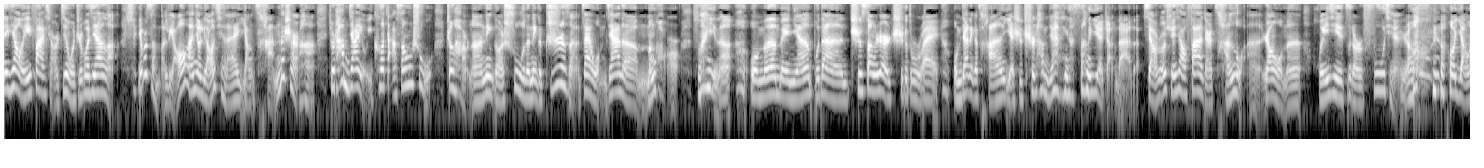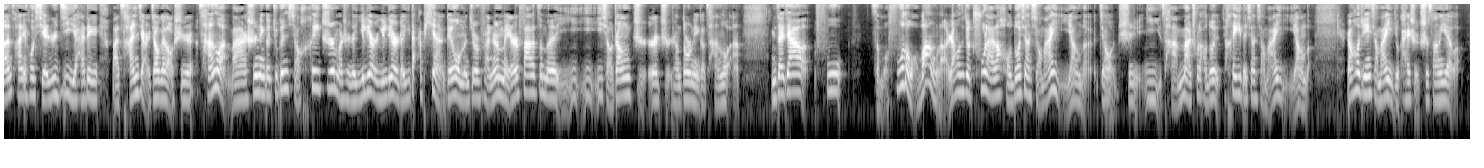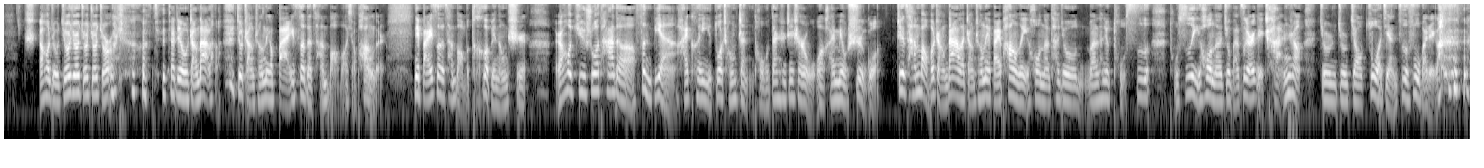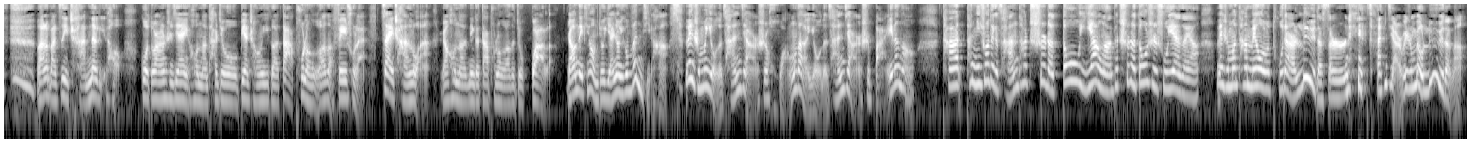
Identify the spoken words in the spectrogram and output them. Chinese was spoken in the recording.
那天我一发小进我直播间了，也不知怎么聊完就聊起来养蚕的事儿哈。就是他们家有一棵大桑树，正好呢那个树的那个枝子在我们家的门口，所以呢我们每年不但吃桑葚吃个肚歪，我们家那个蚕也是吃他们家那个桑叶长大的。小时候学校发了点蚕卵，让我们回去自个儿孵去，然后 然后养完蚕以后写日记，还得把蚕茧交给老师。蚕卵吧是那个就跟小黑芝。芝麻似的，一粒儿一粒儿的，一大片，给我们就是反正每人发了这么一一一小张纸，纸上都是那个蚕卵，你在家孵，怎么孵的我忘了，然后它就出来了好多像小蚂蚁一样的，叫是蚁蚕吧，出来好多黑的像小蚂蚁一样的，然后这些小蚂蚁就开始吃桑叶了。然后就九九九九九，它就长大了，就长成那个白色的蚕宝宝，小胖子。那白色的蚕宝宝特别能吃，然后据说它的粪便还可以做成枕头，但是这事儿我还没有试过。这个蚕宝宝长大了，长成那白胖子以后呢，它就完了，它就吐丝，吐丝以后呢，就把自个儿给缠上，就是就是叫作茧自缚吧。这个完了，把自己缠在里头，过多长时间以后呢，它就变成一个大扑棱蛾子飞出来，再产卵，然后呢，那个大扑棱蛾子就挂了。然后那天我们就研究一个问题哈，为什么有的蚕茧是黄的，有的蚕茧是白的呢？它它，你说这个蚕它吃的都一样啊，它吃的都是树叶子呀，为什么它没有涂点绿的丝儿？那个蚕茧为什么没有绿的呢？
